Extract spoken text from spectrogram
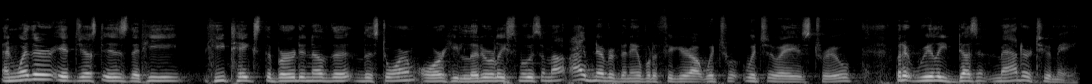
And whether it just is that He he takes the burden of the, the storm or he literally smooths them out. I've never been able to figure out which, which way is true, but it really doesn't matter to me.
